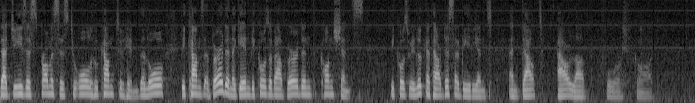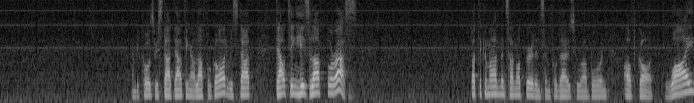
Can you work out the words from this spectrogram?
that Jesus promises to all who come to him. The law becomes a burden again because of our burdened conscience because we look at our disobedience and doubt our love for God. And because we start doubting our love for God, we start doubting His love for us. But the commandments are not burdensome for those who are born of God. Why?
